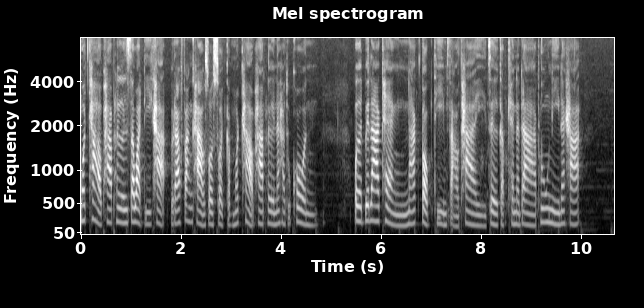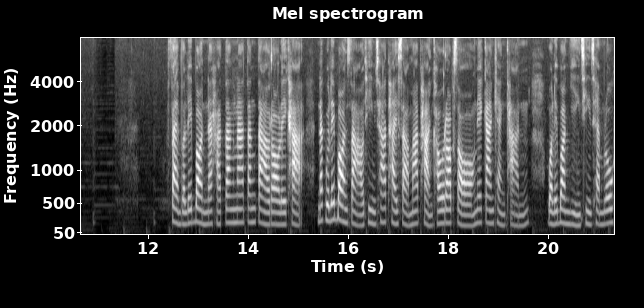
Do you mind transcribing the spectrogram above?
มดข่าวพาเพลิน สวัสดีค่ะ รับฟังข่าวสดๆ กับมดข่าวพาเพลินนะคะทุกคน เปิดเวลาแข่งนักตบทีมสาวไทย เจอกับแคนาดาพรุ่งนี้นะคะ แฟนวอลเลย์บอลนะคะ ตั้งหน้าตั้งตารอเลยค่ะ นักวอลเลย์บอลสาวทีมชาติไทยสามารถผ่านเข้ารอบ 2 ในการแข่งขันวอลเลย์บอลหญิงชิงแชมป์โลก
